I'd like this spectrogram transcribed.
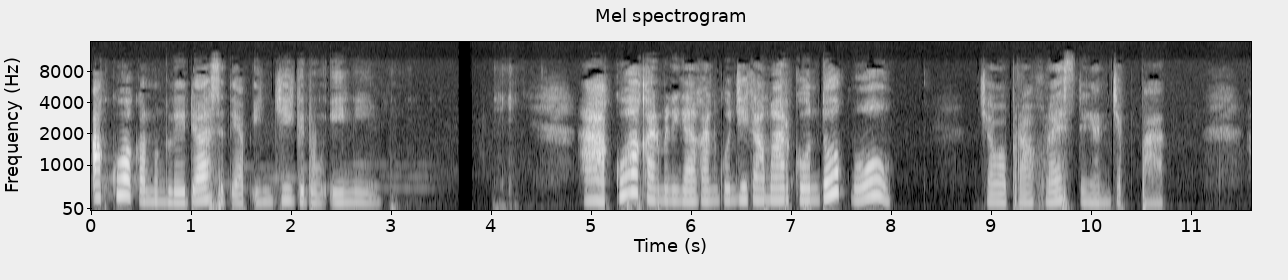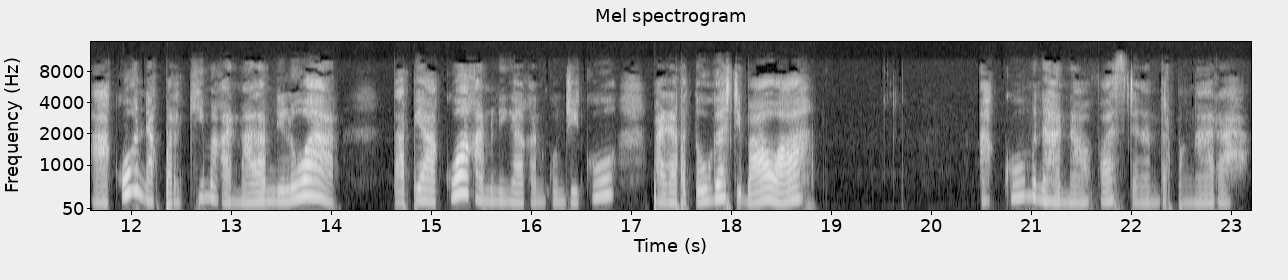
aku akan menggeledah setiap inci gedung ini. Aku akan meninggalkan kunci kamarku untukmu, jawab Raffles dengan cepat. Aku hendak pergi makan malam di luar tapi aku akan meninggalkan kunciku pada petugas di bawah. Aku menahan nafas dengan terpengarah,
